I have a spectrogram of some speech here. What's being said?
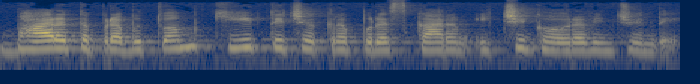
భారత ప్రభుత్వం కీర్తి చక్ర పురస్కారం ఇచ్చి గౌరవించింది.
